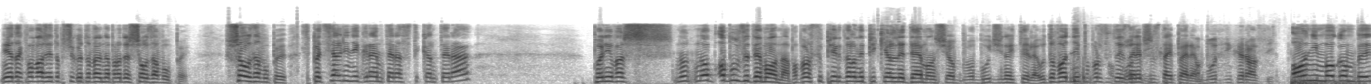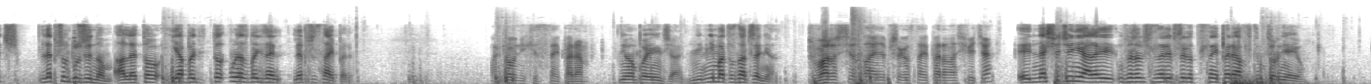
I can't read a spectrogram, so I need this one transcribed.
Nie, tak poważnie to przygotowałem naprawdę show za wupy. Show za wupy. Specjalnie nie grałem teraz w Tykantera, ponieważ, no, no obudzę demona. Po prostu pierdolony piekielny demon się ob- obudzi, no i tyle. Udowodni po prostu, kto jest Obudnik. najlepszym snajperem. Obudnik Rosji. Oni mogą być lepszą drużyną, ale to ja będę, to u nas będzie najlepszy snajper. A kto u nich jest snajperem? Nie mam pojęcia. Nie, nie ma to znaczenia. Czy uważasz się za najlepszego snajpera na świecie? Y, Na świecie nie, ale uważam się za najlepszego snajpera w tym turnieju.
